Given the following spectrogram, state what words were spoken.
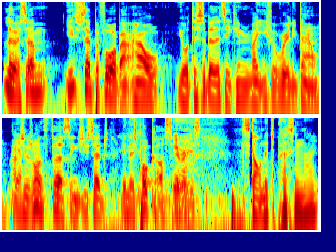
Lewis, um, you've said before about how your disability can make you feel really down. Actually, Yeah. it was one of the first things you said in this podcast series. Starting a depressing note.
